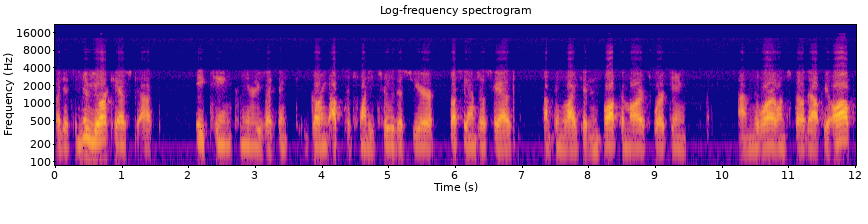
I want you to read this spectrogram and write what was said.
But it's New York has uh, 18 communities, I think, going up to 22 this year. Los Angeles has something like it. In Baltimore, it's working. Um, New Orleans, Philadelphia, all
